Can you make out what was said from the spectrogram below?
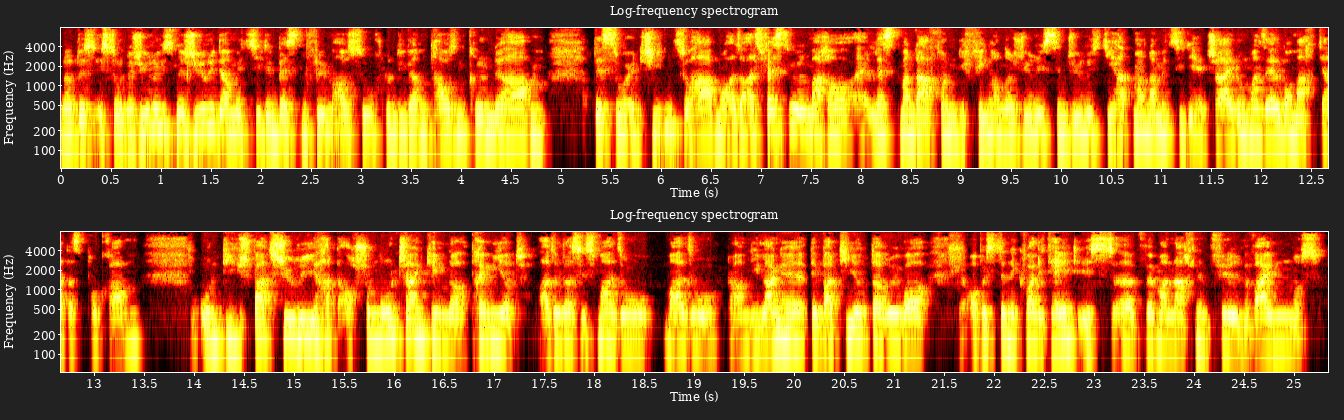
Das ist so, eine Jury ist eine Jury, damit sie den besten Film aussucht und die werden tausend Gründe haben, das so entschieden zu haben. Also als Festivalmacher lässt man davon die Finger. Ne? Jurys sind Jurys, die hat man, damit sie die Entscheidung, man selber macht ja das Programm. Und die Spatzjury hat auch schon Mondscheinkinder prämiert. Also das ist mal so, mal so. Da haben die lange debattiert darüber, ob es denn eine Qualität ist, äh, wenn man nach einem Film weinen muss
